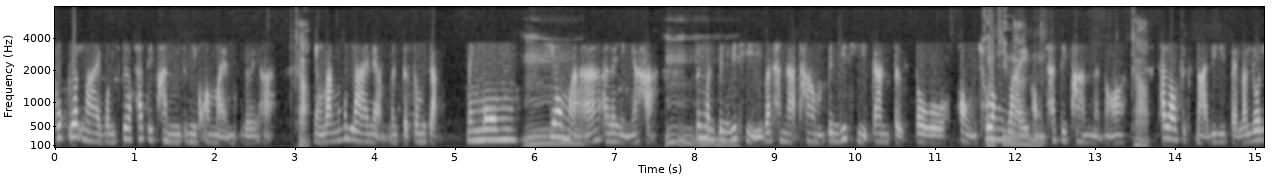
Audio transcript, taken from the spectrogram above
ทุกลวดลายบนเสื้อชาติพันธุ์จะมีความหมายหมดเลยค่ะครับอย่างบางลวดลายเนี่ยมันเติบโตมาจาก แมงมุมอืเขี้ยวหมาอะไรอย่างเงี้ยค่ะอือืซึ่งมันเป็นวิถีวัฒนธรรม เป็นวิถีการเติบโตของช่วงคนที่วัยนั่นของชาติพันธุ์นะเนาะครับถ้าเราศึกษาดีๆ แต่ละลวด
